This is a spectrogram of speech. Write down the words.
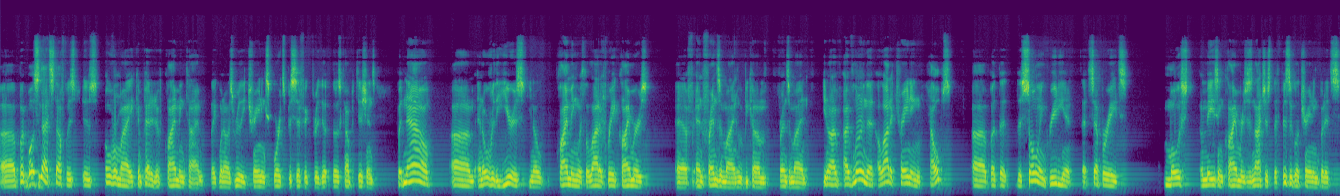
uh, but most of that stuff was is over my competitive climbing time, like when I was really training sport specific for the, those competitions. But now um, and over the years, you know, climbing with a lot of great climbers uh, and friends of mine who have become friends of mine, you know, I've I've learned that a lot of training helps, uh, but the the sole ingredient that separates most amazing climbers is not just the physical training, but it's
